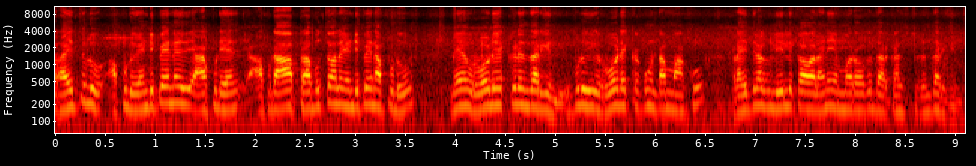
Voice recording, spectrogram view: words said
రైతులు అప్పుడు ఎండిపోయినది అప్పుడు అప్పుడు ఆ ప్రభుత్వంలో ఎండిపోయినప్పుడు మేము రోడ్ ఎక్కడం జరిగింది. ఇప్పుడు ఈ రోడ్ ఎక్కకుండా మాకు రైతులకు నీళ్ళు కావాలని ఎంఆర్ఓకి దరఖాస్తు ఇవ్వడం జరిగింది.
